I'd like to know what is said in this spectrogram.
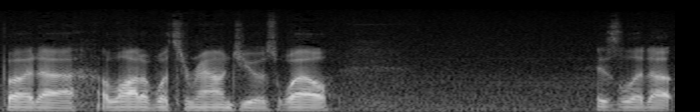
but uh, a lot of what's around you as well is lit up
